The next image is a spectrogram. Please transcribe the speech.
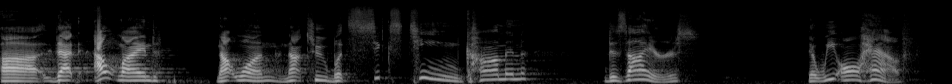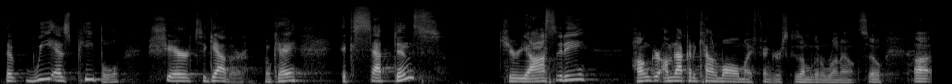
Uh, that outlined not one, not two, but 16 common desires that we all have, that we as people share together, okay? Acceptance, curiosity, Hunger, I'm not going to count them all on my fingers because I'm going to run out. So, uh,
